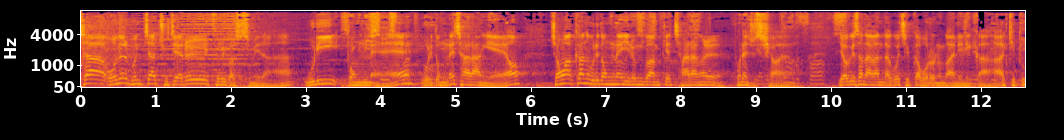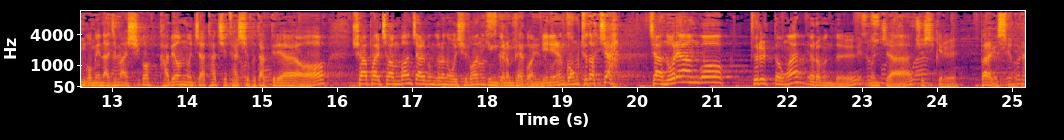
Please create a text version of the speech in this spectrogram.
자 오늘 문자 주제를 드리겠습니다. 우리 동네 우리 동네 자랑이에요. 정확한 우리 동네 이름과 함께 자랑을 보내주셔요. 여기서 나간다고 집값 오르는 거 아니니까 깊은 고민하지 마시고 가벼운 문자 타치타치 부탁드려요. 샵 8000번 짧은 글은 50원 긴 글은 100원 미니는 공투더 짜 자 노래 한 곡 들을 동안 여러분들 문자 주시기를 바라겠습니다.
